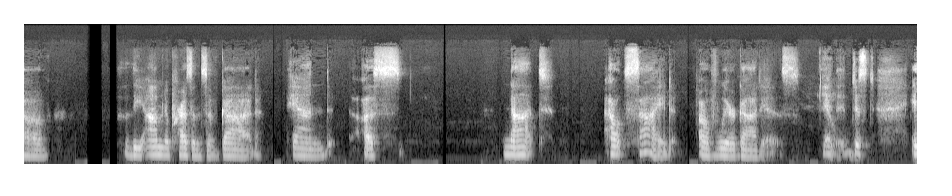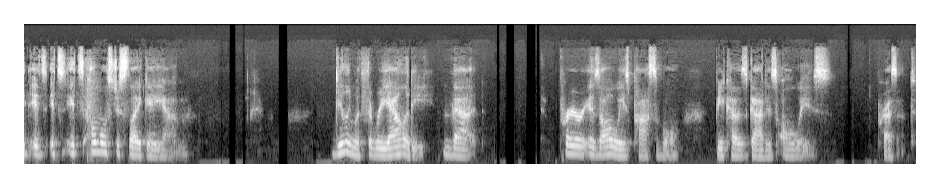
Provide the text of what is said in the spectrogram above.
of the omnipresence of God and us not outside of where God is. Yeah. It, it just it, it's it's it's almost just like a um, dealing with the reality that prayer is always possible because God is always present.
